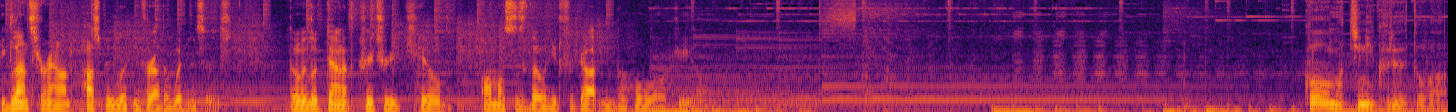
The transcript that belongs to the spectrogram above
He glanced around, possibly looking for other witnesses, though he looked down at the creature he killed, almost as though he'd forgotten the whole ordeal. こうも血に狂うとは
